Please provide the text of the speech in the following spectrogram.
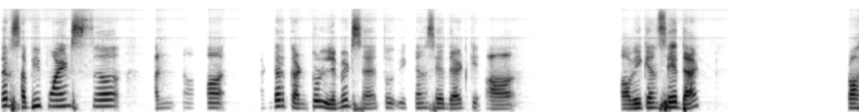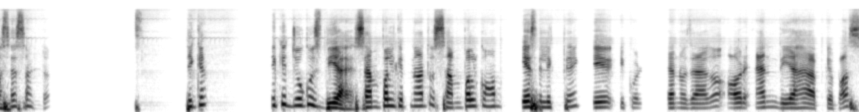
अगर सभी पॉइंट्स अंडर कंट्रोल लिमिट्स हैं तो वी कैन से दैट कि we can say that process under ठीक है? देखिए, जो कुछ दिया है सैंपल कितना है तो सैंपल को हम के से लिखते हैं के इक्वल टेन हो जाएगा और एन दिया है आपके पास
